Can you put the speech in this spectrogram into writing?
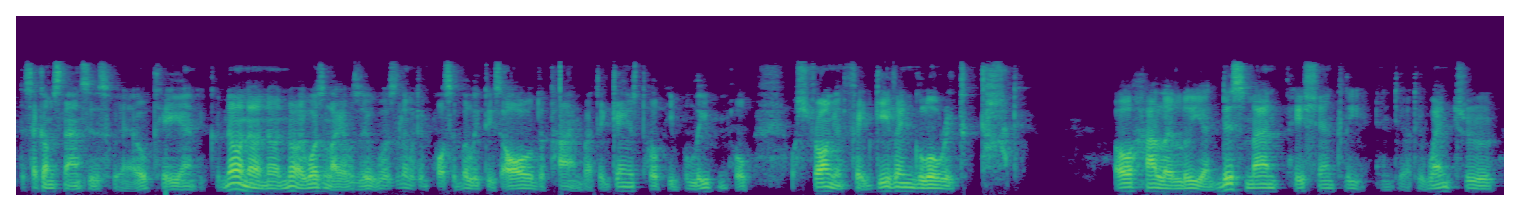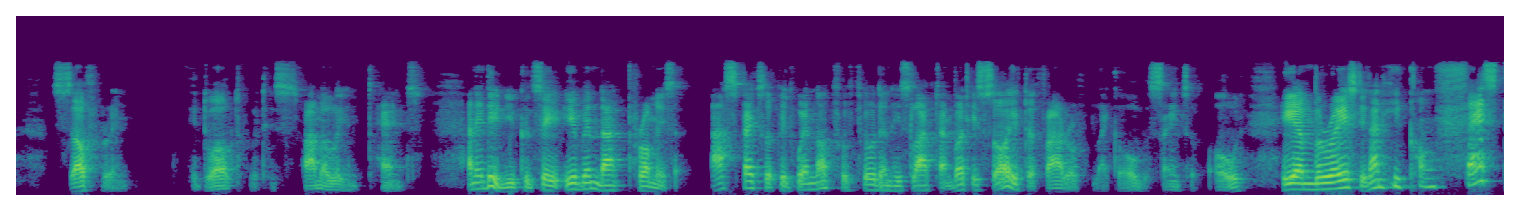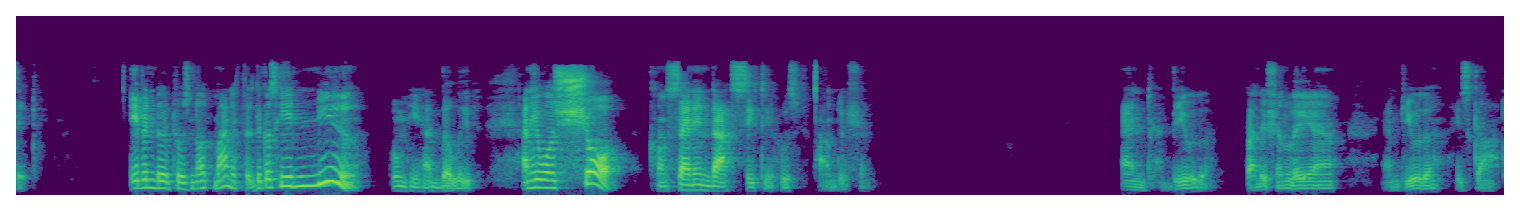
the circumstances were okay and he could no no no no it wasn't like it was it was living with impossibilities all the time, but against hope he believed in hope, was strong in faith, giving glory to God. Oh hallelujah. This man patiently endured. He went through suffering. He dwelt with his family in tents. And indeed, you could say even that promise aspects of it were not fulfilled in his lifetime, but he saw it afar off, like all the saints of old. He embraced it and he confessed it, even though it was not manifest, because he knew whom he had believed. And he was sure concerning that city whose foundation and builder, foundation layer and builder is God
